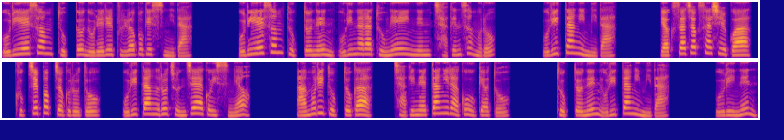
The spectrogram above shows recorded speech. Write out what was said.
우리의 섬 독도 노래를 불러보겠습니다. 우리의 섬 독도는 우리나라 동해에 있는 작은 섬으로 우리 땅입니다. 역사적 사실과 국제법적으로도 우리 땅으로 존재하고 있으며 아무리 독도가 자기네 땅이라고 우겨도 독도는 우리 땅입니다. 우리는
